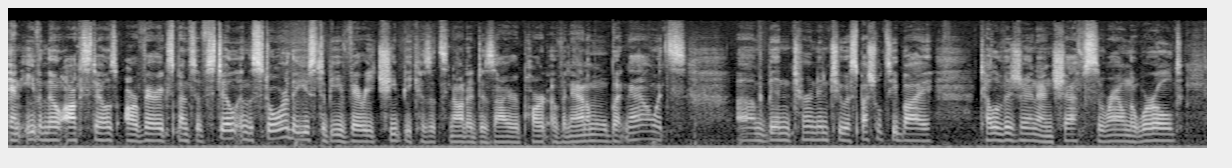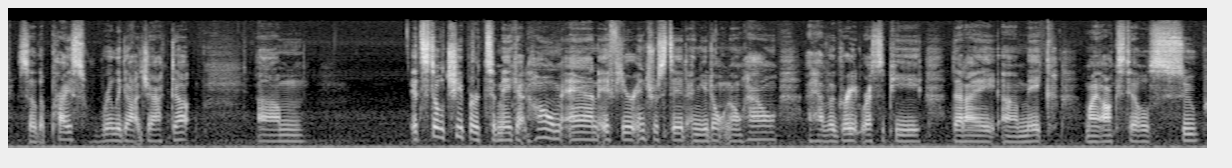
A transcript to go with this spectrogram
and even though oxtails are very expensive still in the store, they used to be very cheap because it's not a desired part of an animal, but now it's um, been turned into a specialty by television and chefs around the world. So the price really got jacked up. Um, it's still cheaper to make at home, and if you're interested and you don't know how, I have a great recipe that I uh, make my oxtail soup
